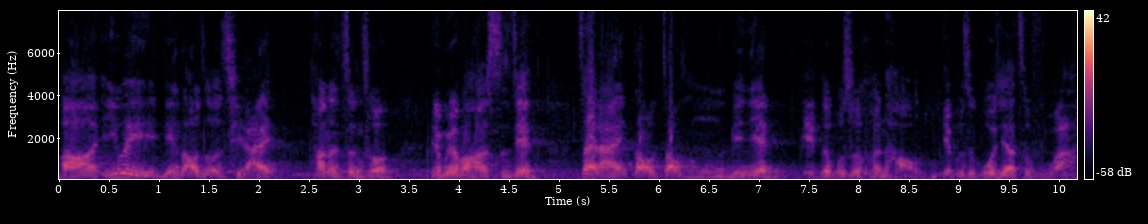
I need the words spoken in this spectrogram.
啊，一位领导者起来，他的政策又没有办法实践，再来到造成民怨，也都不是很好，也不是国家之福啊。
